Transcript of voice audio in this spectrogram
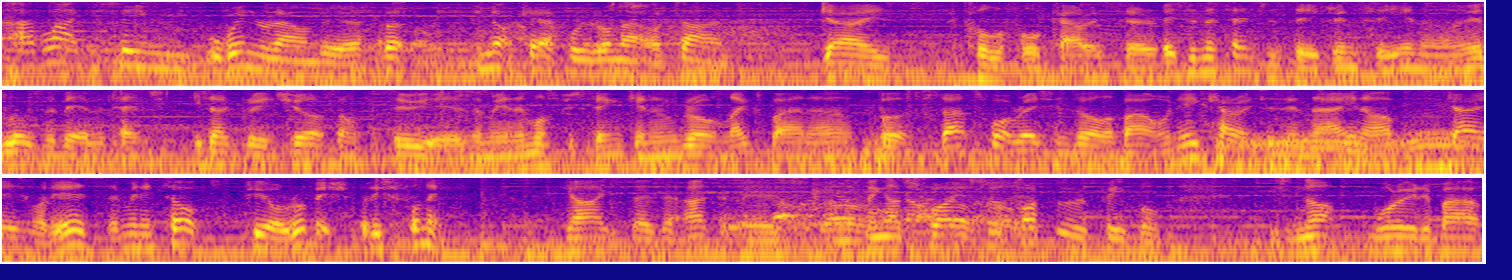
I'd like to see him win around here, but if you're not careful, you run out of time. Guy's a colourful character. He's an attention seeker, isn't he? You know, he loves a bit of attention. He's had green shorts on for two years. I mean, they must be stinking and growing legs by now. But that's what racing's all about. We need characters in there, you know. Guy is what he is. I mean, he talks pure rubbish, but he's funny. Guy says it as it is, I think that's why he's so popular with people. He's not worried about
